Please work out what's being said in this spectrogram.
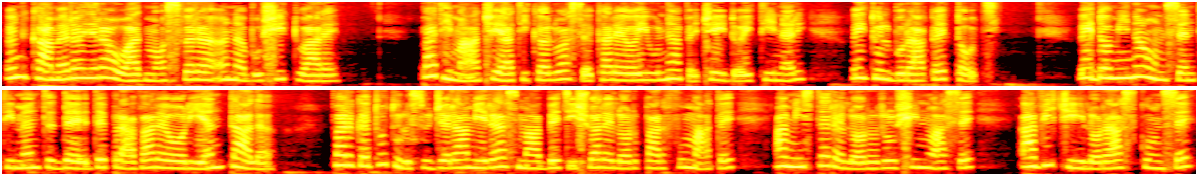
În cameră era o atmosferă înăbușitoare. Patima aceea ticăloasă care îi unea pe cei doi tineri îi tulbura pe toți. Îi domina un sentiment de depravare orientală, parcă totul sugera mireasma bețișoarelor parfumate, a misterelor rușinoase, a viciilor ascunse,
